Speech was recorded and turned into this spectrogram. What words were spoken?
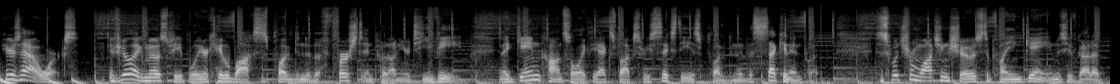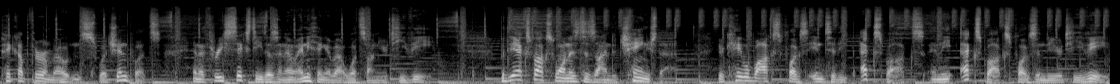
Here's how it works. If you're like most people, your cable box is plugged into the first input on your TV, and a game console like the Xbox 360 is plugged into the second input. To switch from watching shows to playing games, you've got to pick up the remote and switch inputs, and the 360 doesn't know anything about what's on your TV. But the Xbox One is designed to change that. Your cable box plugs into the Xbox, and the Xbox plugs into your TV.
